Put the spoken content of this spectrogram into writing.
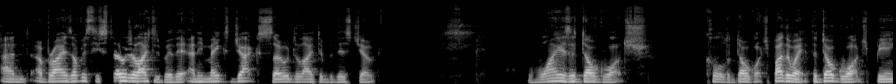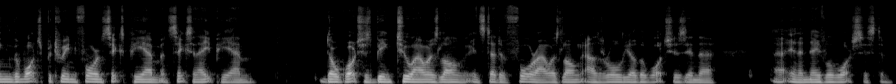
and uh, O'Brian's obviously so delighted with it, and he makes Jack so delighted with this joke. Why is a dog watch called a dog watch? By the way, the dog watch being the watch between four and six p.m. and six and eight p.m. Dog watches being two hours long instead of four hours long, as are all the other watches in a uh, in a naval watch system.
